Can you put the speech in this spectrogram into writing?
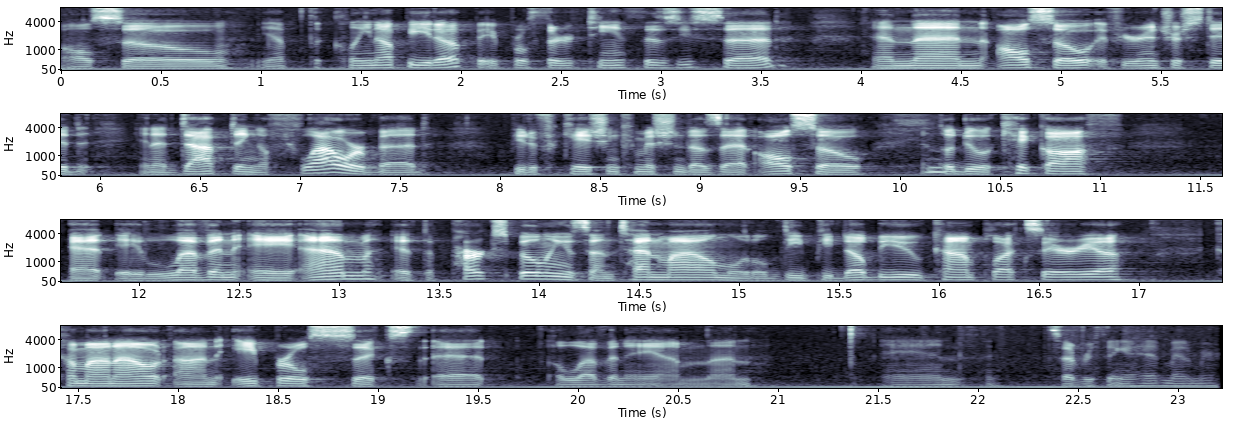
also, yep, the cleanup eat up, April 13th, as you said. And then also, if you're interested in adopting a flower bed, Beautification Commission does that also, and they'll do a kickoff at 11 a.m. at the Parks Building. It's on 10 Mile in the little DPW complex area. Come on out on April 6th at 11 a.m. then. And that's everything I had, Madam Mayor.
